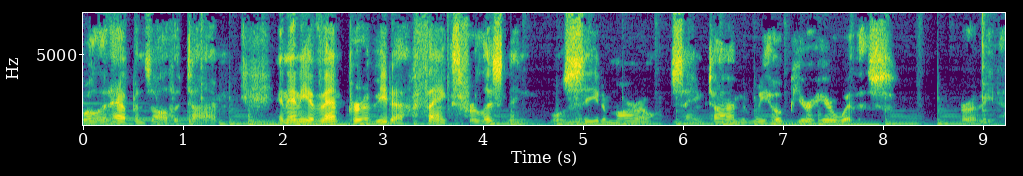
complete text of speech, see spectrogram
Well, it happens all the time. In any event, Pura Vida, thanks for listening. We'll see you tomorrow, same time, and we hope you're here with us. Pura Vida.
